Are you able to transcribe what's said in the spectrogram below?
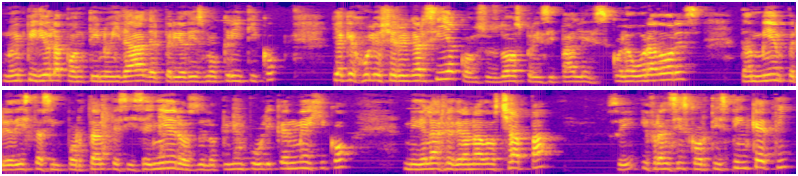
no impidió la continuidad del periodismo crítico, ya que Julio Scherer García, con sus dos principales colaboradores, también periodistas importantes y señeros de la opinión pública en México, Miguel Ángel Granados Chapa y Francisco Ortiz Pinchetti,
